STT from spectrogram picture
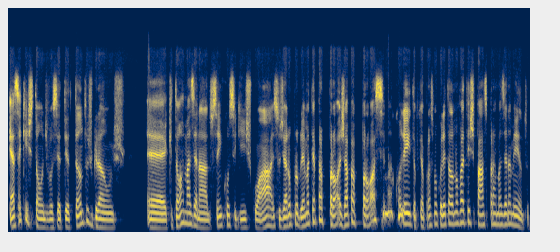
essa questão de você ter tantos grãos é, que estão armazenados sem conseguir escoar, isso gera um problema até para já para a próxima colheita, porque a próxima colheita ela não vai ter espaço para armazenamento.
